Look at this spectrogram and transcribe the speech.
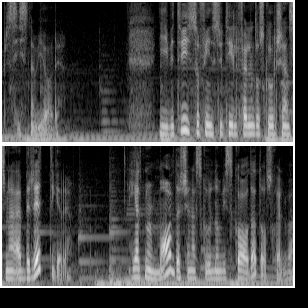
precis när vi gör det. Givetvis så finns det tillfällen då skuldkänslorna är berättigade. Helt normalt att känna skuld om vi skadat oss själva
